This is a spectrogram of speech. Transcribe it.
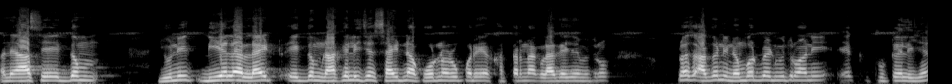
અને આ છે એકદમ યુનિક ડીએલઆર લાઇટ એકદમ નાખેલી છે. સાઈડના કોર્નર ઉપર એ ખતરનાક લાગે છે મિત્રો. પ્લસ આગળની નંબર પ્લેટ મિત્રો આની એક તૂટેલી છે.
